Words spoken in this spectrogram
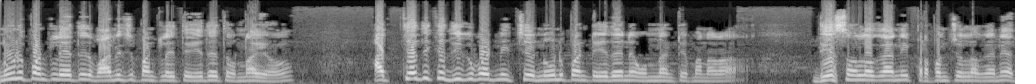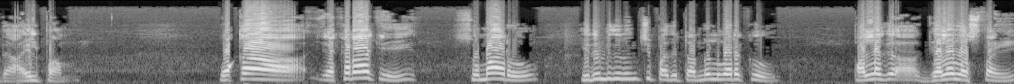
నూనె పంటలు ఏదైతే వాణిజ్య పంటలు అయితే ఏదైతే ఉన్నాయో అత్యధిక దిగుబడినిచ్చే నూనె పంట ఏదైనా ఉందంటే మన దేశంలో కానీ ప్రపంచంలో కానీ అది ఆయిల్ పామ్. ఒక ఎకరాకి సుమారు ఎనిమిది నుంచి పది టన్నుల వరకు పళ్ళ గెలలు వస్తాయి.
